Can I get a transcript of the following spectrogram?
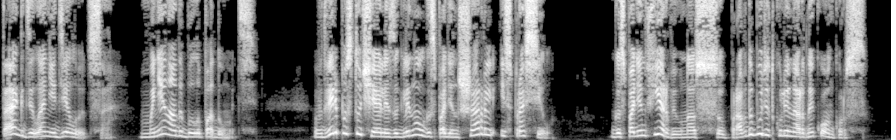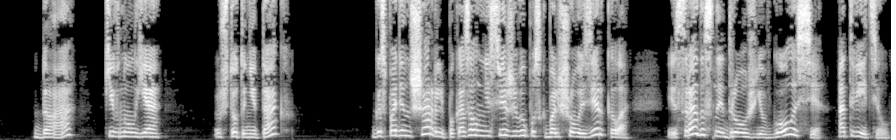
так дела не делаются. Мне надо было подумать. В дверь постучали, заглянул господин Шарль и спросил. «Господин Ферви, у нас правда будет кулинарный конкурс?» «Да», — кивнул я. «Что-то не так?» Господин Шарль показал мне свежий выпуск «Большого зеркала» и с радостной дрожью в голосе ответил.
